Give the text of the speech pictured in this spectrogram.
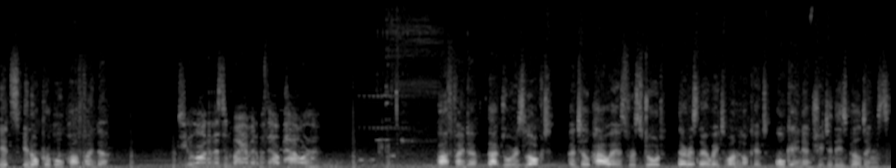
It's inoperable, Pathfinder. Too long in this environment without power. Pathfinder, that door is locked. Until power is restored, there is no way to unlock it or gain entry to these buildings.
